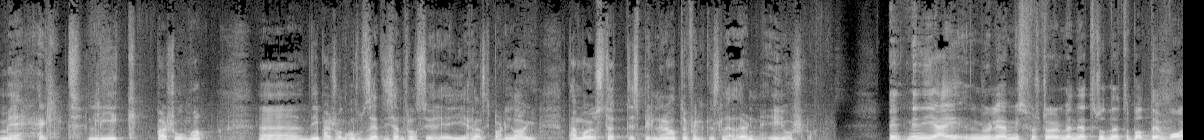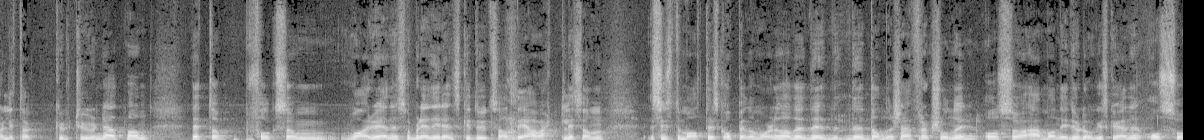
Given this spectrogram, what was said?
med helt lik personer. Eh, De personene som sitter i sentralstyret i Fremskrittspartiet i dag, de var jo støttespillere til fylkeslederen i Oslo. Men, men jeg, mulig jeg misforstår, men jeg trodde nettopp at det var litt av kulturen. det at man, nettopp Folk som var uenige, så ble de rensket ut. Så at det har vært liksom systematisk opp gjennom årene. Da. Det, det, det danner seg fraksjoner, og så er man ideologisk uenig, og så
